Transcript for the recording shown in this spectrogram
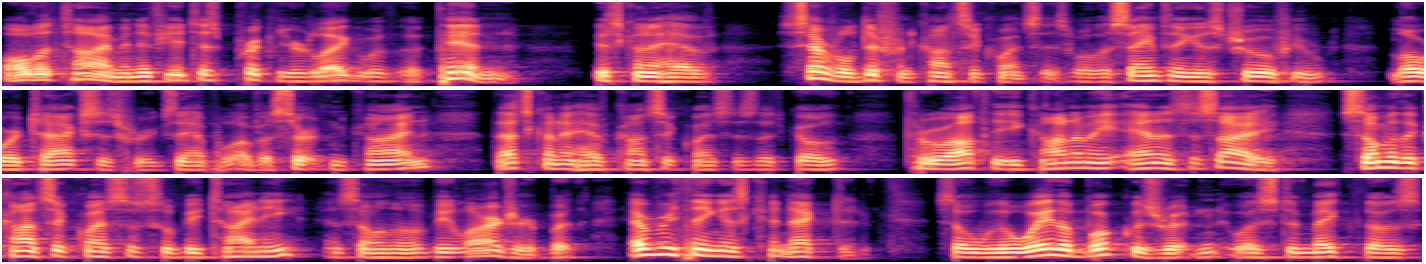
all the time. And if you just prick your leg with a pin, it's going to have several different consequences. Well, the same thing is true if you lower taxes, for example, of a certain kind. That's going to have consequences that go throughout the economy and the society. Some of the consequences will be tiny and some of them will be larger, but everything is connected. So the way the book was written was to make those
